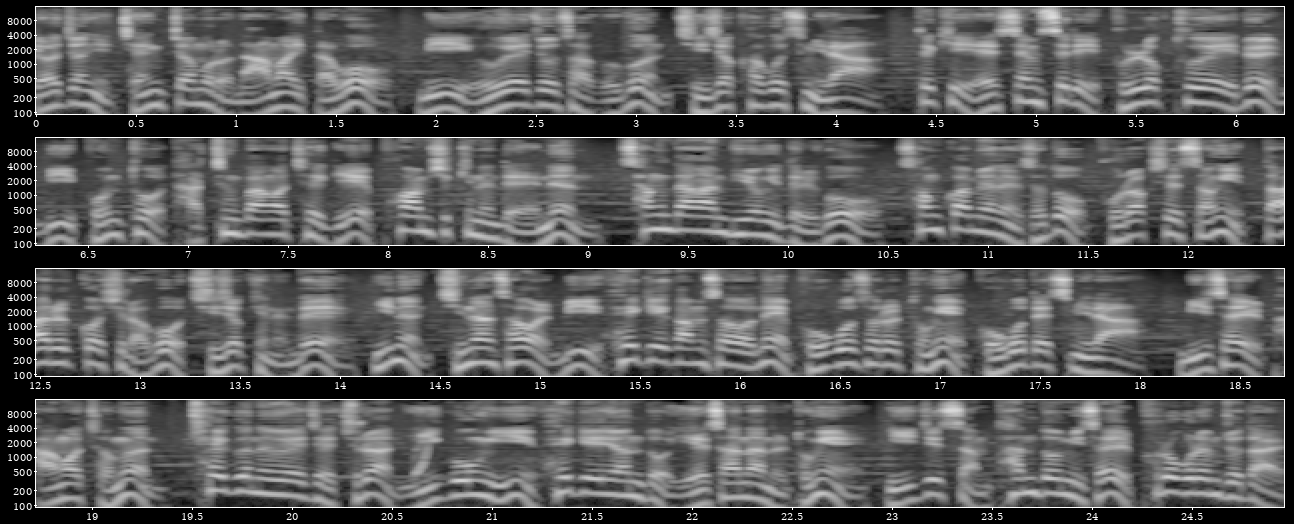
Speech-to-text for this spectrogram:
여전히 쟁점으로 남아있다고 미 의회조사국은 지적하고 있습니다. 특히 SM3 블록 2A를 미 본토 다층 방어 체계에 포함시키는 데에는 상당한 비용이 들고 성과면에서도 불확실성이 따를 것이라고 지적했는데 이는 지난 4월 미 회계감사원의 보고서를 통해 보고됐습니다. 미사일 방어청은 최근 의회 제출한 2022 회계연도 예산안을 통해 이지스함 탄도미사일 프로그램 조달,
